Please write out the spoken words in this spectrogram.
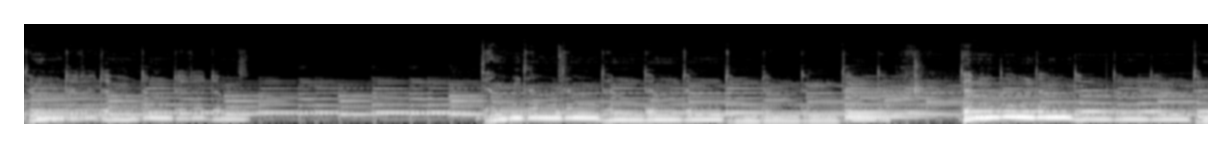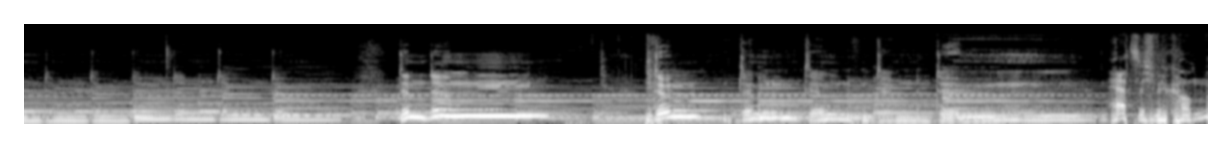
Dum, dum, dum, dum, dum, dum. Dum, dum, dum, dum, dum, dum, dum, dum, dum, dum, dum. Dum, dum, dum, dum, dum, dum, dum, dum, dum, dum, dum, dum, dum. Dum, dum. Dum, dum, dum, dum, dum. Herzlich willkommen.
